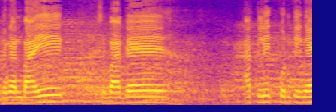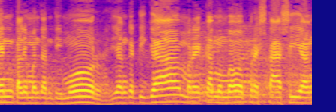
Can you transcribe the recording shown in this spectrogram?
dengan baik sebagai atlet kontingen Kalimantan Timur. Yang ketiga, mereka membawa prestasi yang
